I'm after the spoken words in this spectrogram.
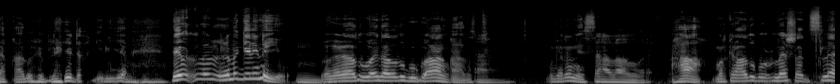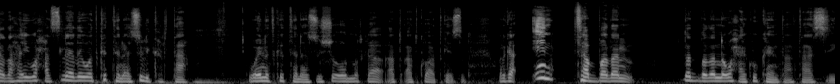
yaa qaado heblaaye dhexgeliya dee lama gelinayo. Magaadu waa inaad adigu go'aan qaadato. Ma garanaysa? Abuuray. Haa marka adigu meeshaad isleedahay waxaad isleedahay waad ka tanaasuli kartaa. Waa inaad ka tanaasusho ood markaa aad ku adkaysato. Marka inta badan dad badanna waxay ku keentaa taasi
